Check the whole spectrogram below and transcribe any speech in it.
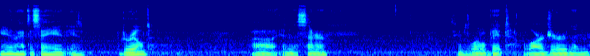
And I have to say it is drilled uh, in the center. Seems a little bit larger than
